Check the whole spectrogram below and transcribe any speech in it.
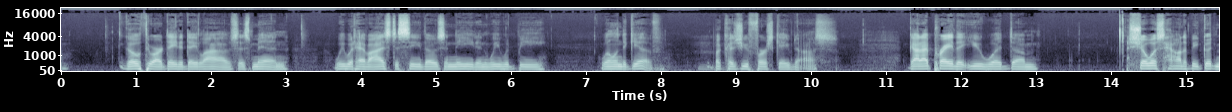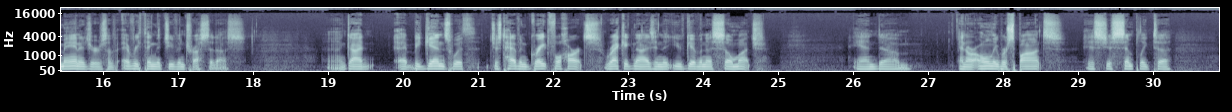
go through our day to day lives as men, we would have eyes to see those in need and we would be willing to give because you first gave to us. God, I pray that you would um, show us how to be good managers of everything that you've entrusted us. Uh, God, it begins with just having grateful hearts, recognizing that you've given us so much. And, um, and our only response is just simply to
